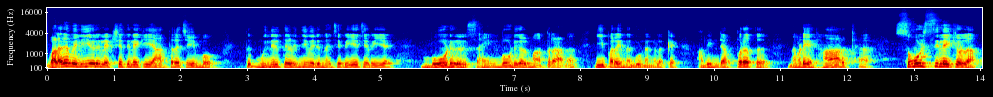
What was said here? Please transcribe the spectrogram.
വളരെ വലിയൊരു ലക്ഷ്യത്തിലേക്ക് യാത്ര ചെയ്യുമ്പോൾ മുന്നിൽ തെളിഞ്ഞു വരുന്ന ചെറിയ ചെറിയ ബോർഡുകൾ സൈൻ ബോർഡുകൾ മാത്രമാണ് ഈ പറയുന്ന ഗുണങ്ങളൊക്കെ. അതിന്റെ അപ്പുറത്ത് നമ്മുടെ യഥാർത്ഥ സോഴ്സിലേക്കുള്ള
